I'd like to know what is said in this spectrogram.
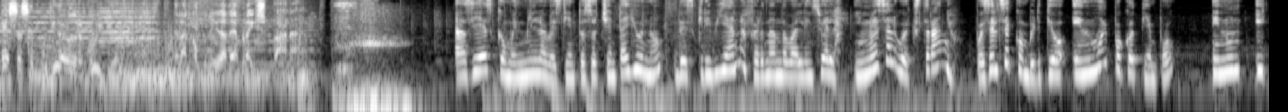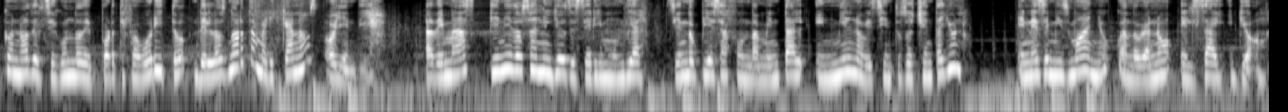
ese sentido de orgullo de la comunidad de habla hispana. Así es como en 1981 describían a Fernando Valenzuela, y no es algo extraño, pues él se convirtió en muy poco tiempo en un ícono del segundo deporte favorito de los norteamericanos hoy en día. Además, tiene dos anillos de serie mundial, siendo pieza fundamental en 1981 en ese mismo año cuando ganó el Cy Young,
